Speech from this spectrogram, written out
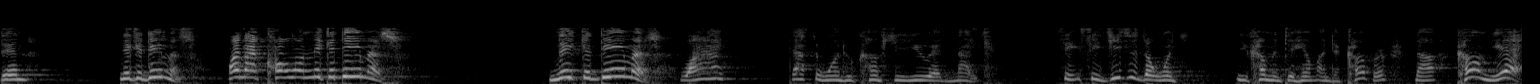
Then Nicodemus. Why not call on Nicodemus? Nicodemus. Why? That's the one who comes to you at night. See, see, Jesus don't want you coming to him undercover. Now, come, yes.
